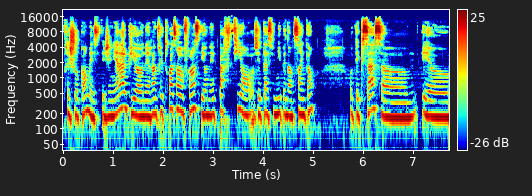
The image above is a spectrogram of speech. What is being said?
très choquant, mais c'était génial. Puis euh, on est rentré trois ans en France et on est parti aux États-Unis pendant cinq ans, au Texas. euh, et, euh,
